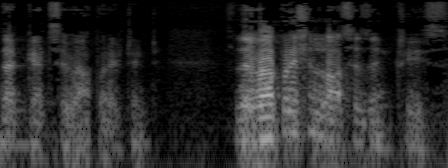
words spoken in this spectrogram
that gets evaporated. So the evaporation losses increase.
